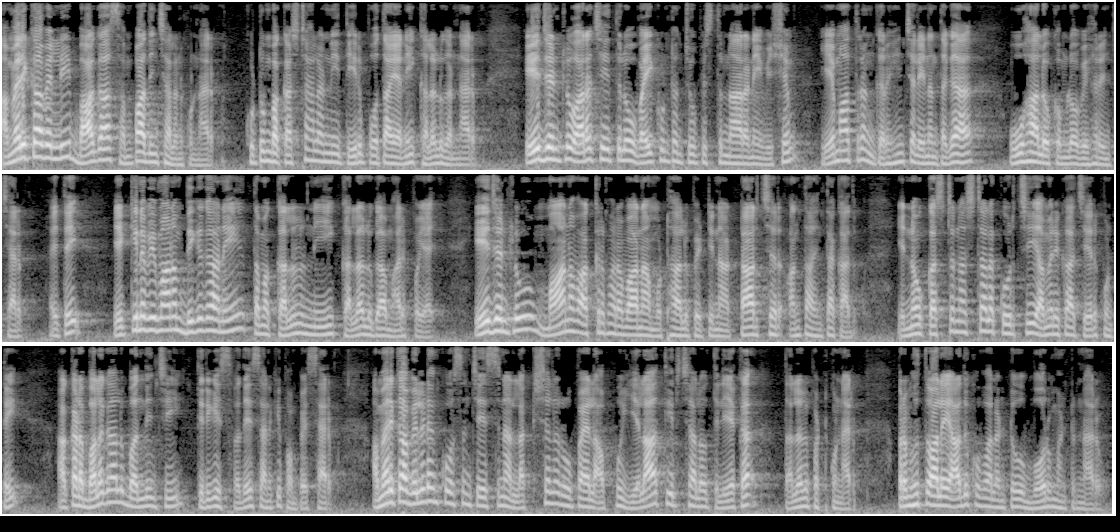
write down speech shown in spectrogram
America వెళ్ళి బాగా సంపాదించాలనుకున్నారు. కుటుంబ కష్టాలన్నీ తీరిపోతాయని కలలుగన్నారు ఏజెంట్లు అరచేతిలో వైకుంఠం చూపిస్తున్నారనే విషయం ఏమాత్రం గ్రహించలేనంతగా ఊహాలోకంలో విహరించారు. అయితే ఎక్కిన విమానం దిగగానే తమ కలలన్నీ కలలుగా మారిపోయాయి. ఏజెంట్లు మానవ అక్రమ రవాణా ముఠాలు పెట్టిన టార్చర్ అంతా ఇంతా కాదు. ఎన్నో కష్ట నష్టాల కూర్చి అమెరికా చేరుకుంటే అక్కడ బలగాలు బంధించి తిరిగి స్వదేశానికి పంపేశారు. అమెరికా వెళ్ళడం కోసం చేసిన లక్షల రూపాయల అప్పు ఎలా తీర్చాలో తెలియక తలలు పట్టుకున్నారు. ప్రభుత్వాలే ఆదుకోవాలంటూ బోరుమంటున్నారు.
